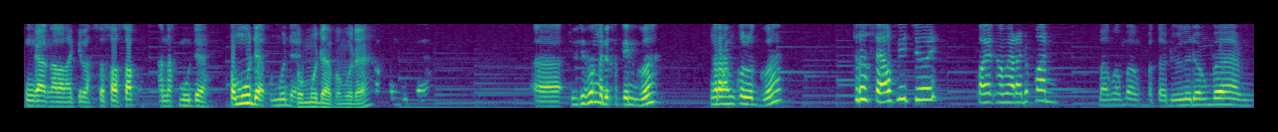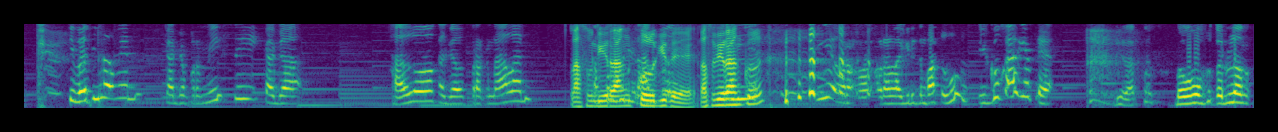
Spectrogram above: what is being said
Enggak enggak laki lah sesosok anak muda. Pemuda pemuda. Pemuda, pemuda. Eh, tiba-tiba ngedeketin gue ngerangkul gue terus selfie cuy pakai kamera depan. Bang bang bang foto dulu dong bang. Tiba-tiba men kagak permisi kagak halo kagak perkenalan. Langsung dirangkul dirangkul. gitu ya. Langsung dirangkul. iya orang, orang, orang lagi di tempat umum. Ya, gue kaget ya. Dirangkul. Bang foto dulu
